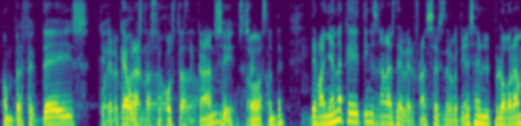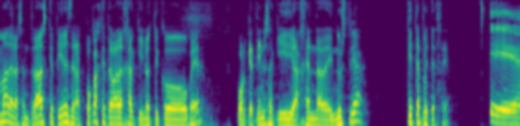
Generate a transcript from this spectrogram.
con Perfect Days. que ha recuperar gustado, nuestro ha podcast de. Cannes. Sí, me ha gustado bastante. De mañana, ¿qué tienes ganas de ver, Francesc? De lo que tienes en el programa, de las entradas que tienes, de las pocas que te va a dejar Quinótico ver, porque tienes aquí agenda de industria. ¿Qué te apetece? Eh,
